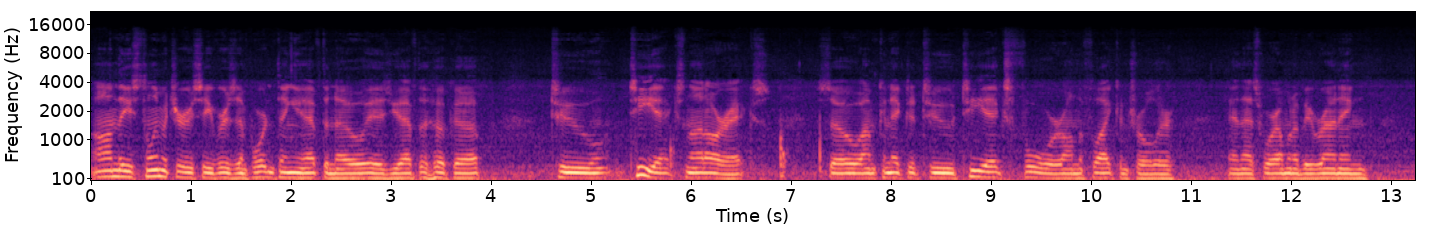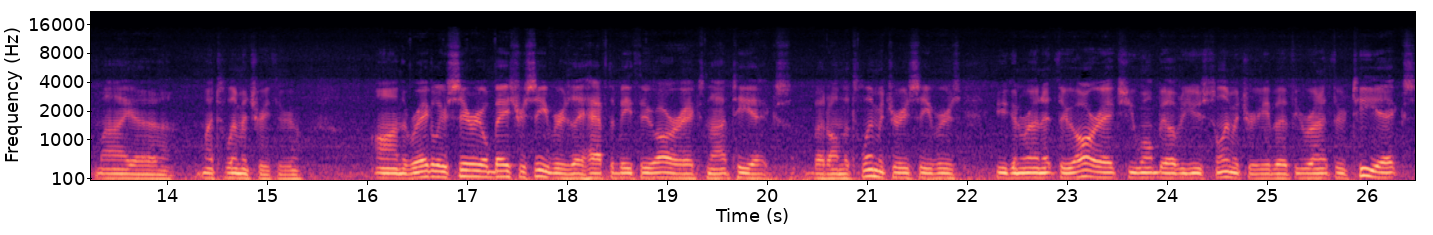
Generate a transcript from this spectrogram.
on these telemetry receivers the important thing you have to know is you have to hook up to TX not RX so I'm connected to TX4 on the flight controller and that's where I'm going to be running my uh, my telemetry through. On the regular serial based receivers they have to be through RX not TX but on the telemetry receivers you can run it through RX you won't be able to use telemetry but if you run it through TX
